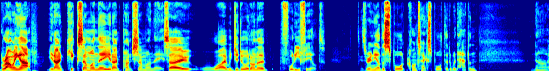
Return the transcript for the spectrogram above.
growing up. You don't kick someone there, you don't punch someone there. So why would you do it on a footy field? Is there any other sport, contact sport, that it would happen? No.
